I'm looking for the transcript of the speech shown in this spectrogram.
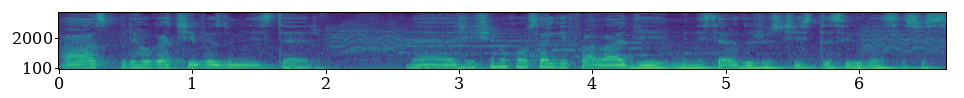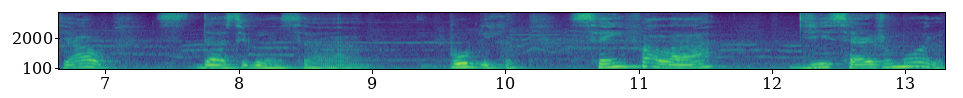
as prerrogativas do ministério. Né? A gente não consegue falar de Ministério da Justiça e da Segurança Social, da Segurança Pública, sem falar de Sérgio Moro.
